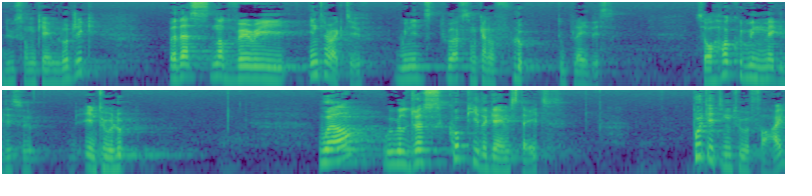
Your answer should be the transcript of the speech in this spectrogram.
do some game logic, but that's not very interactive. We need to have some kind of loop to play this. So how could we make this a, into a loop? Well, we will just copy the game state, put it into a file,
